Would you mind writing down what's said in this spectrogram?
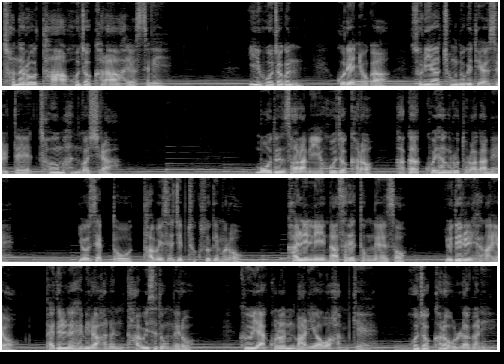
천하로 다 호적하라 하였으니 이 호적은 구레뇨가 수리아 총독이 되었을 때 처음 한 것이라. 모든 사람이 호적하러 각각 고향으로 돌아가매 요셉도 다윗의 집 족속이므로 갈릴리 나사렛 동네에서 유대를 향하여 베들레헴이라 하는 다윗의 동네로 그 약혼한 마리아와 함께 호적하러 올라가니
